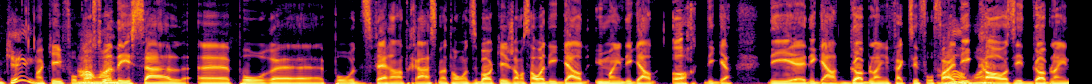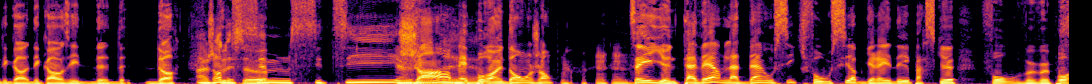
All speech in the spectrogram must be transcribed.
OK. OK, il faut Ah, construire ouais. des salles euh, pour, euh, pour différentes races. Mettons, on dit, bon, OK, j'aimerais savoir des gardes humains, des gardes orques, des, ga- des, euh, des gardes gobelins. Fait il faut faire Ah, des ouais. casiers de gobelins, des, ga- des casiers de- de- d'orques. Un genre de ça. SimCity. un Genre, de- mais pour un donjon. tu sais, il y a une taverne là-dedans aussi qu'il faut aussi upgrader parce que faut, veut, veut pas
